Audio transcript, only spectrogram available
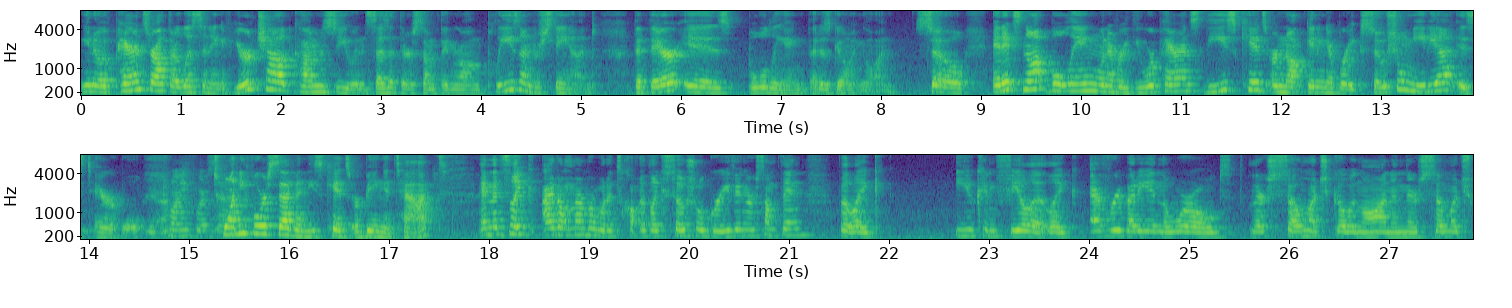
you know, if parents are out there listening, if your child comes to you and says that there's something wrong, please understand that there is bullying that is going on. So, and it's not bullying whenever you were parents. These kids are not getting a break. Social media is terrible. 24 7. 24 7, these kids are being attacked. and it's like i don't remember what it's called like social grieving or something but like you can feel it like everybody in the world there's so much going on and there's so much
